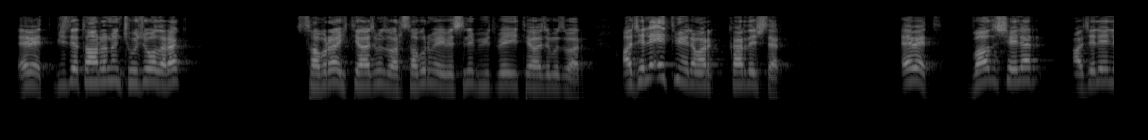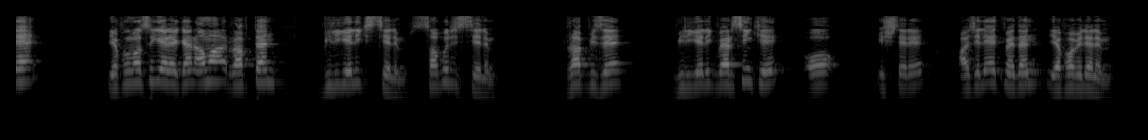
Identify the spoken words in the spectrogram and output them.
Evet biz de Tanrı'nın çocuğu olarak sabra ihtiyacımız var. Sabır meyvesini büyütmeye ihtiyacımız var. Acele etmeyelim ar- kardeşler. Evet bazı şeyler aceleyle yapılması gereken ama Rab'den bilgelik isteyelim, sabır isteyelim. Rab bize bilgelik versin ki o işleri acele etmeden yapabilelim.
